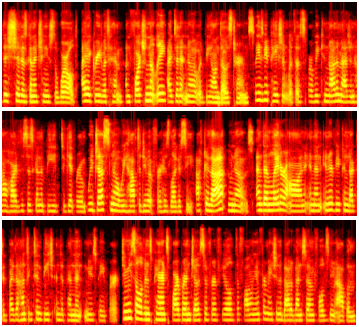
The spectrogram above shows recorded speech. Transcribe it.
this shit is going to change the world. I agreed with him. Unfortunately, I didn't know it would be on those terms. Please be patient with us, for we cannot imagine how hard this is going to be to get through. We just know we have to do it for his legacy. After that, who knows? And then later on, in an interview conducted by the Huntington Beach Independent newspaper, Jimmy Sullivan's parents, Barbara and Joseph, revealed the following information about Avenged Sevenfold's new album.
